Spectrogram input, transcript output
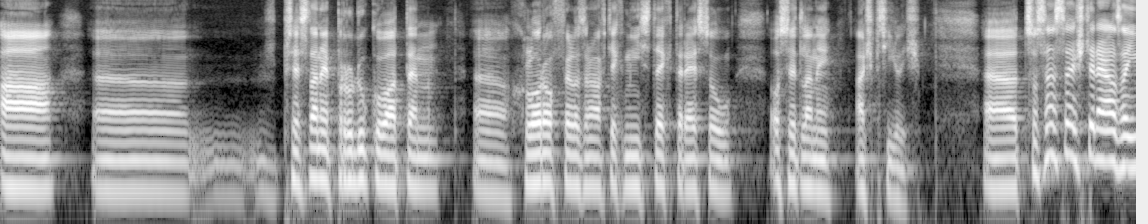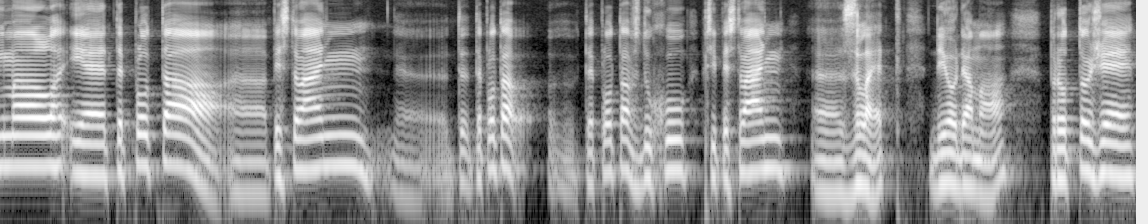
a přestane produkovat ten uh, chlorofil zrovna v těch místech, které jsou osvětleny až příliš. Eh, co jsem se ještě dál zajímal, je teplota eh, pěstování, eh, teplota, teplota vzduchu při pěstování z LED diodama, protože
